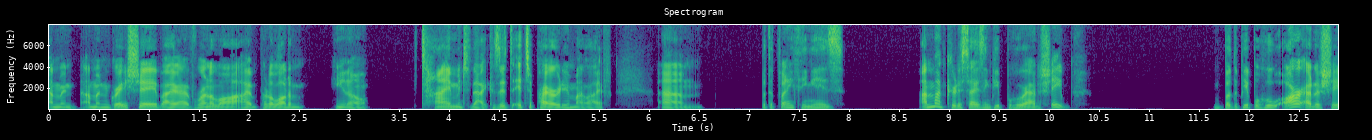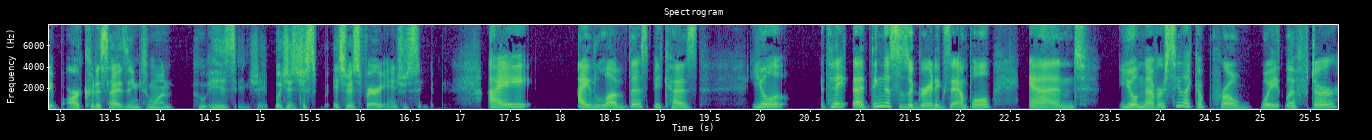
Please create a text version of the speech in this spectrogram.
I'm in I'm in great shape. I, I've run a lot. I put a lot of you know time into that because it's it's a priority in my life. Um, but the funny thing is, I'm not criticizing people who are out of shape. But the people who are out of shape are criticizing someone who is in shape, which is just it's just very interesting. I I love this because you'll I think this is a great example and you'll never see like a pro weightlifter,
